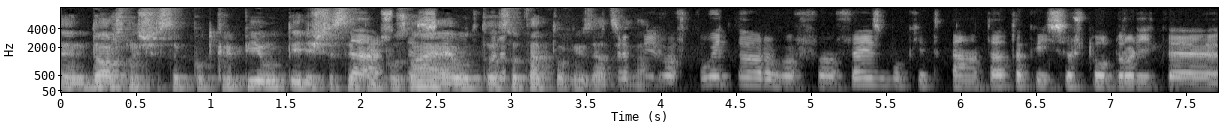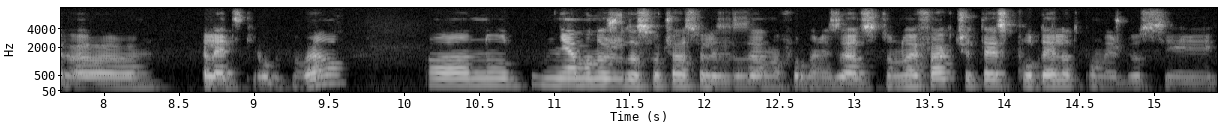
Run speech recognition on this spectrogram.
ендорсне, ще се подкрепи от или ще се да, припознае ще се от съответната организация. Да. В Twitter, в Facebook и така нататък и също от другите клетки обикновено. А, но няма нужда да се участвали заедно в организацията. Но е факт, че те споделят помежду си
